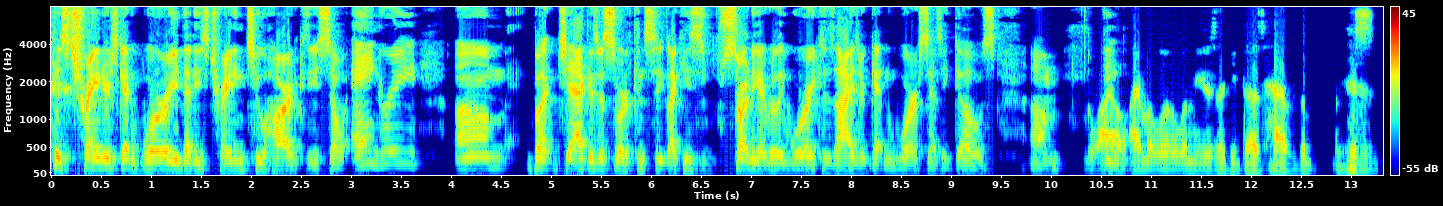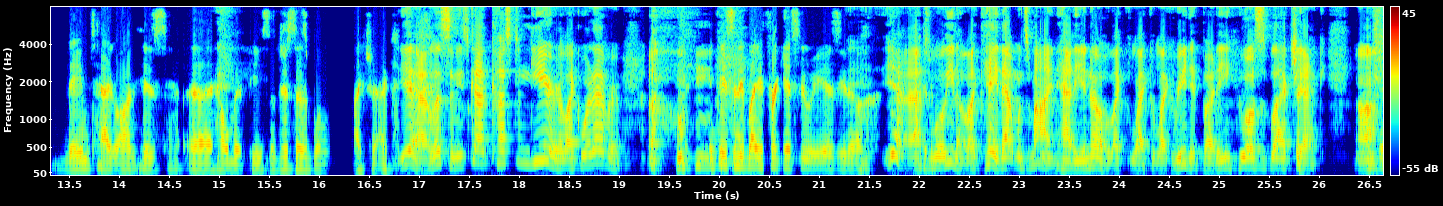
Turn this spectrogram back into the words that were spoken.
his trainers get worried that he's training too hard because he's so angry. Um, but Jack is just sort of conce- like he's starting to get really worried because his eyes are getting worse as he goes. Um, While the, I'm a little amused that he does have the his name tag on his uh, helmet piece that just says Blackjack. Yeah, listen, he's got custom gear, like whatever. In case anybody forgets who he is, you know. Yeah, well, you know, like, hey, that one's mine. How do you know? Like, like, like, read it, buddy. Who else is Blackjack? Uh,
